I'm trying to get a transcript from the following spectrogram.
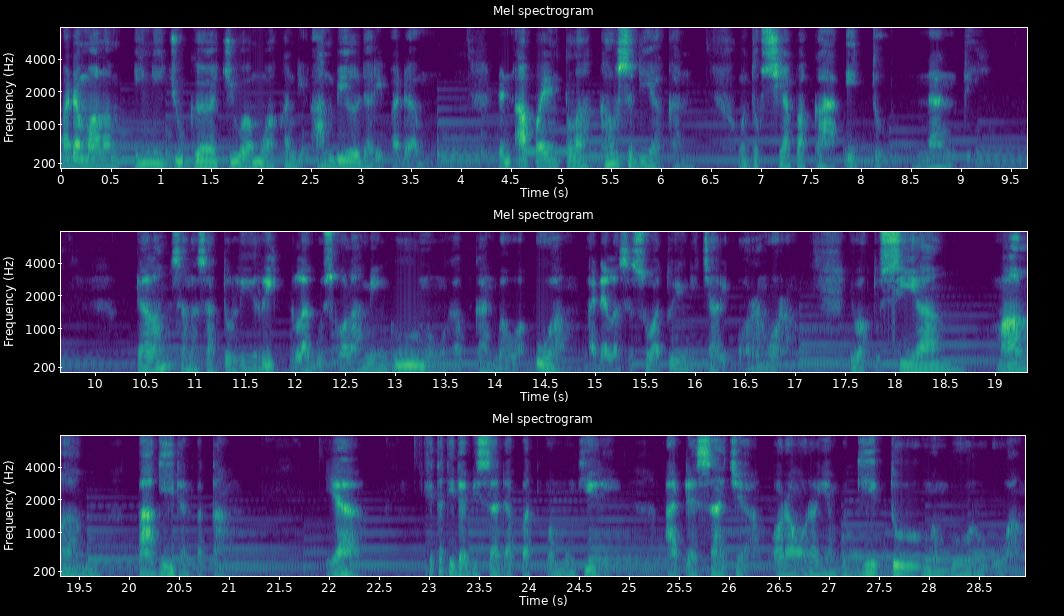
pada malam ini juga jiwamu akan diambil daripadamu, dan apa yang telah kau sediakan untuk siapakah itu nanti. Dalam salah satu lirik lagu sekolah minggu mengungkapkan bahwa uang adalah sesuatu yang dicari orang-orang di waktu siang, malam, pagi, dan petang. Ya, kita tidak bisa dapat memungkiri ada saja orang-orang yang begitu memburu uang.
